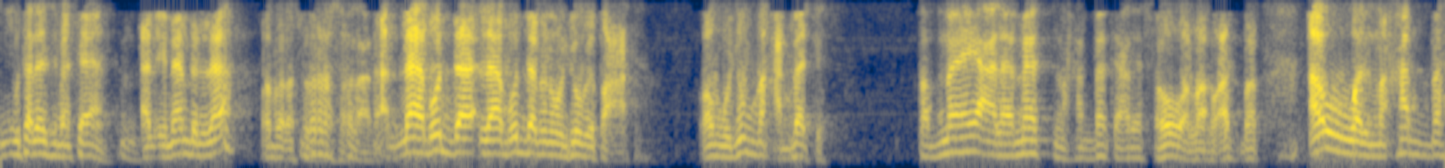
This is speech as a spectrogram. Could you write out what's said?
متلازمتان الإيمان بالله وبرسول الله لا بد لا بد من وجوب طاعته ووجوب محبته. طب ما هي علامات محبته عليه الصلاة والسلام؟ هو الله أكبر. أول محبة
